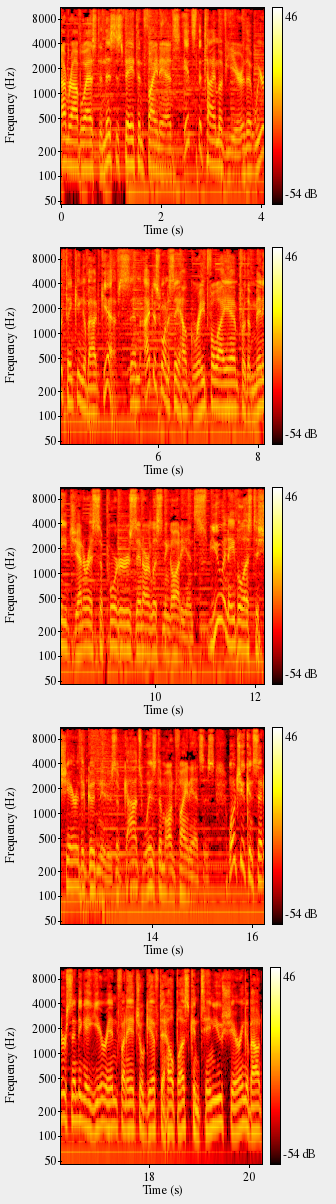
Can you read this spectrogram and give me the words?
I'm Rob West, and this is Faith and Finance. It's the time of year that we're thinking about gifts, and I just want to say how grateful I am for the many generous supporters in our listening audience. You enable us to share the good news of God's wisdom on finances. Won't you consider sending a year end financial gift to help us continue sharing about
